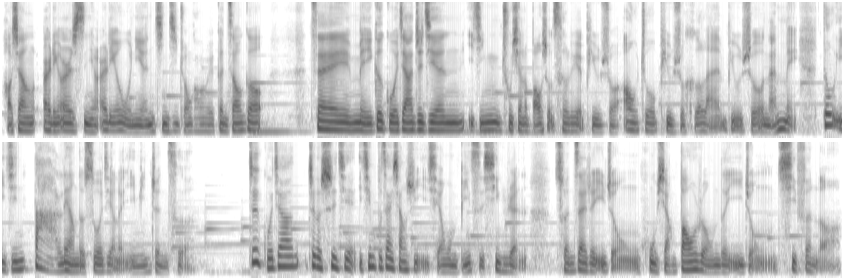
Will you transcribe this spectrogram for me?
好像二零二四年、二零二五年经济状况会更糟糕。在每一个国家之间，已经出现了保守策略，譬如说澳洲，譬如说荷兰，譬如说南美，都已经大量的缩减了移民政策。这个国家、这个世界已经不再像是以前我们彼此信任、存在着一种互相包容的一种气氛了。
